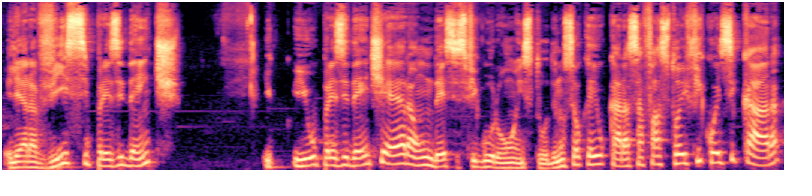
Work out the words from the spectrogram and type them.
Ele era vice-presidente e, e, o presidente era um desses figurões, tudo. E não sei o que, e o cara se afastou e ficou esse cara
